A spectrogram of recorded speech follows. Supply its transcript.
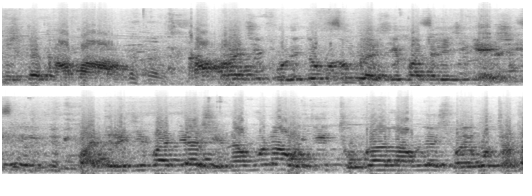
नुसतं खापा. खापराची फोडी तो म्हणून घ्यायची पातळीची घ्यायची. पातळीची पाती अशी नमुना होती थुका लावल्याशिवाय उठत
